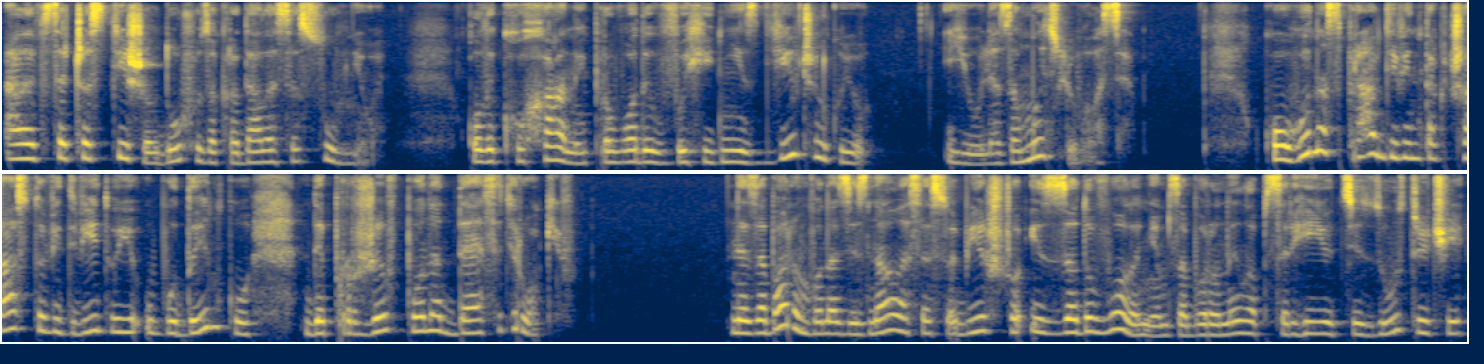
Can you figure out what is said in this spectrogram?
Але все частіше в душу закрадалися сумніви. Коли коханий проводив вихідні з дівчинкою, Юля замислювалася. Кого насправді він так часто відвідує у будинку, де прожив понад 10 років? Незабаром вона зізналася собі, що із задоволенням заборонила б Сергію ці зустрічі,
